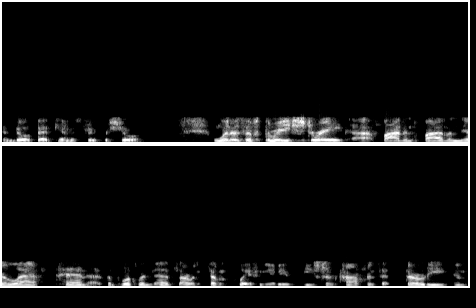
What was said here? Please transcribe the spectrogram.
and build that chemistry for sure. Winners of three straight, uh, five and five in their last ten. Uh, the Brooklyn Nets are in seventh place in the NBA's Eastern Conference at thirty and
